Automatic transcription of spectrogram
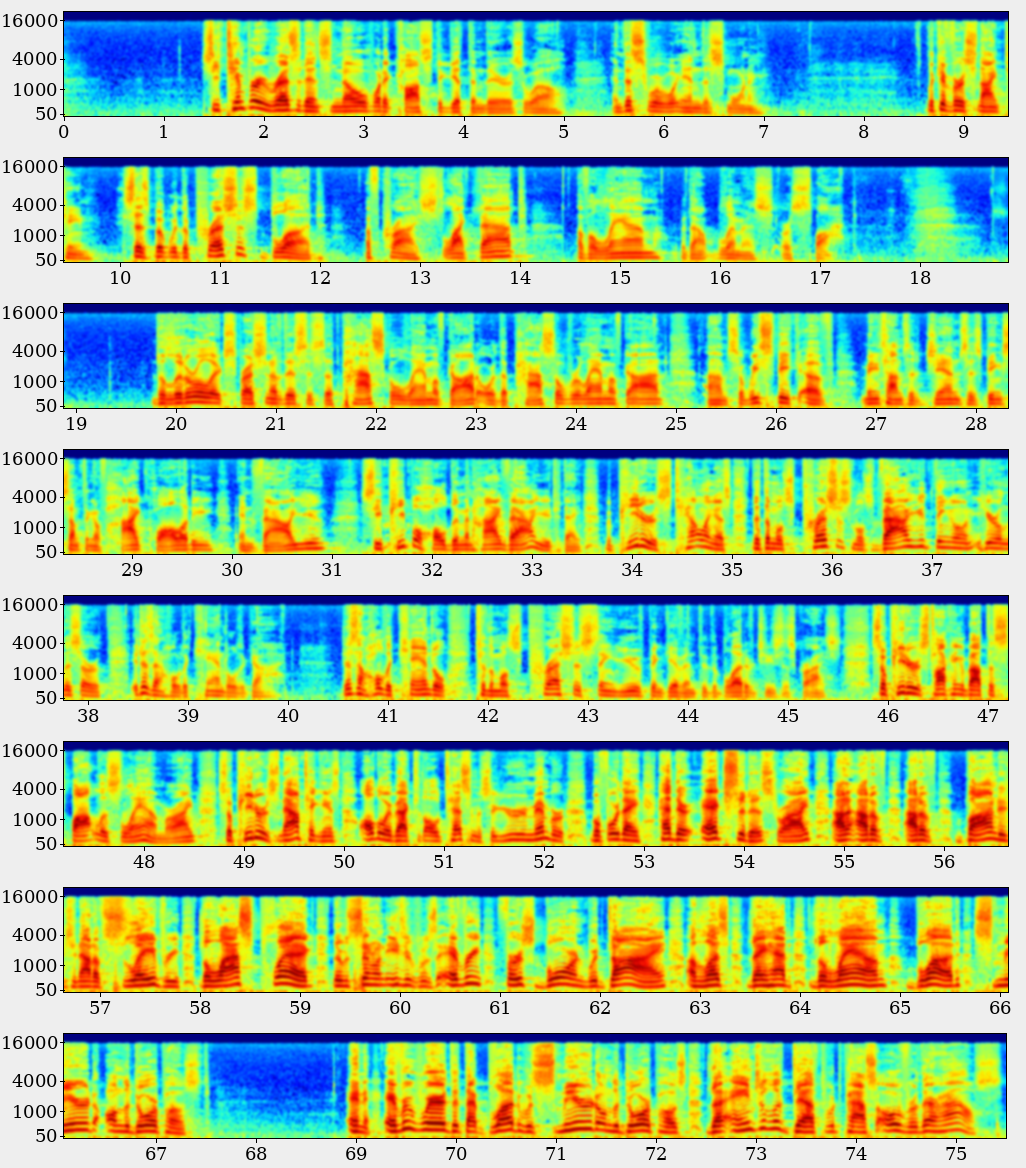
See, temporary residents know what it costs to get them there as well. And this is where we'll end this morning. Look at verse 19. He says, But with the precious blood of Christ, like that of a lamb without blemish or spot. The literal expression of this is the paschal Lamb of God or the Passover Lamb of God. Um, so we speak of many times of gems as being something of high quality and value. See, people hold them in high value today. But Peter is telling us that the most precious, most valued thing on, here on this earth, it doesn't hold a candle to God doesn't hold a candle to the most precious thing you've been given through the blood of Jesus Christ. So Peter is talking about the spotless lamb, right? So Peter is now taking us all the way back to the Old Testament. So you remember before they had their exodus, right, out, out of out of bondage and out of slavery, the last plague that was sent on Egypt was every firstborn would die unless they had the lamb blood smeared on the doorpost. And everywhere that that blood was smeared on the doorpost, the angel of death would pass over their house.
